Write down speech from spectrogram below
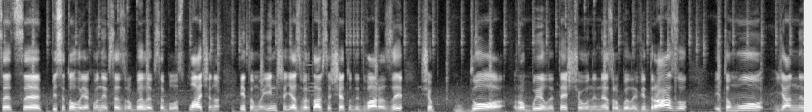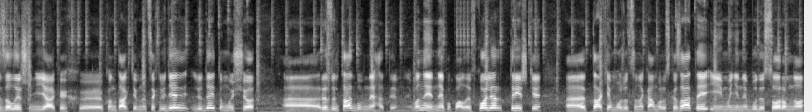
це, це після того, як вони все зробили, все було сплачено і тому інше. Я звертався ще туди два рази, щоб доробили те, що вони не зробили відразу. І тому я не залишу ніяких е, контактів на цих людей, людей тому що е, результат був негативний. Вони не попали в колір трішки. Е, Так, я можу це на камеру сказати, і мені не буде соромно.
